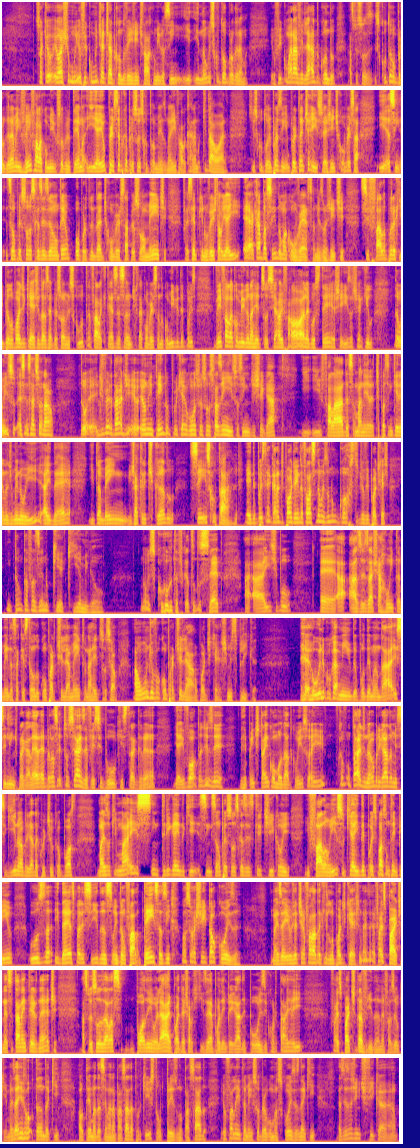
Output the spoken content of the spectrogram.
Só que eu, eu acho muito, eu fico muito chateado quando vem gente falar comigo assim e, e não escutou o programa. Eu fico maravilhado quando as pessoas escutam o programa e vêm falar comigo sobre o tema, e aí eu percebo que a pessoa escutou mesmo. Aí falo, caramba, que da hora que escutou. Então, assim, importante é isso, é a gente conversar. E assim, são pessoas que às vezes eu não tenho oportunidade de conversar pessoalmente, faz tempo que não vejo e tal, e aí é, acaba sendo uma conversa mesmo. A gente se fala por aqui pelo podcast. Então, assim, a pessoa me escuta, fala que tem a sensação de que está conversando comigo e depois vem falar comigo na rede social e fala: olha, gostei, achei isso, achei aquilo. Então, isso é sensacional. Então, é, de verdade, eu, eu não entendo porque algumas pessoas fazem isso, assim, de chegar e, e, falar dessa maneira, tipo assim, querendo diminuir a ideia e também já criticando sem escutar. E aí depois tem a cara de pau de ainda falar assim: não, mas eu não gosto de ouvir podcast. Então tá fazendo o que aqui, amigão? Não escuta, fica tudo certo. Aí, tipo. É, às vezes acha ruim também dessa questão do compartilhamento na rede social. Aonde eu vou compartilhar o podcast? Me explica. É, o único caminho de eu poder mandar esse link pra galera é pelas redes sociais, é Facebook, Instagram, e aí volto a dizer, de repente tá incomodado com isso, aí fica à vontade, não é obrigado a me seguir, não é obrigado a curtir o que eu posto, mas o que mais intriga ainda que sim, são pessoas que às vezes criticam e, e falam isso, que aí depois passa um tempinho, usa ideias parecidas, ou então fala, pensa assim, nossa, eu achei tal coisa. Mas aí eu já tinha falado aquilo no podcast, mas é, faz parte, né? Se tá na internet, as pessoas elas podem olhar e podem achar o que quiser, podem pegar depois e cortar, e aí faz parte da vida, né? Fazer o quê? Mas aí voltando aqui ao tema da semana passada, porque estou preso no passado, eu falei também sobre algumas coisas, né? Que às vezes a gente fica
